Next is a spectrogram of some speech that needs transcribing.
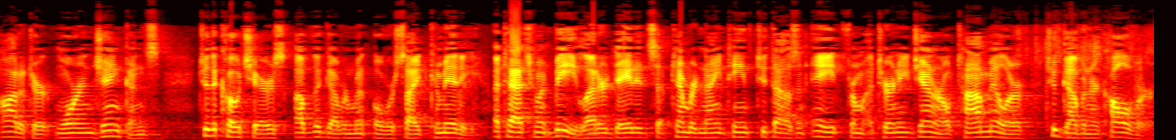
Auditor Warren Jenkins to the co-chairs of the Government Oversight Committee. Attachment B, letter dated September 19, 2008 from Attorney General Tom Miller to Governor Culver.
